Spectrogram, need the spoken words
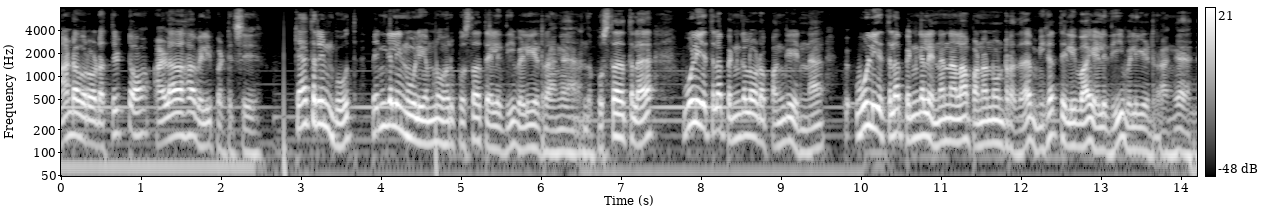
ஆண்டவரோட திட்டம் அழகாக வெளிப்பட்டுச்சு. கேத்தரின் பூத் பெண்களின் ஊழியம்னு ஒரு புஸ்தகத்தை எழுதி வெளியிடுறாங்க. அந்த புஸ்தகத்தில் ஊழியத்தில் பெண்களோட பங்கு என்ன ஊழியத்தில் பெண்கள் என்னென்னலாம் பண்ணணுன்றத மிக தெளிவாக எழுதி வெளியிடுறாங்க.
